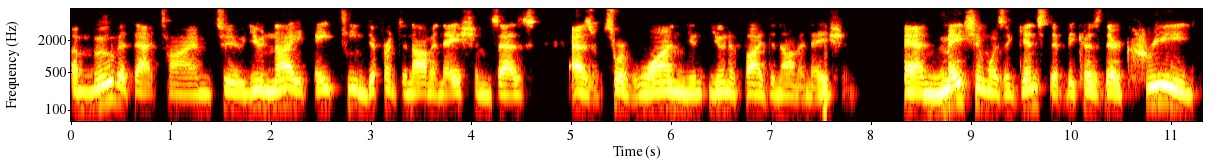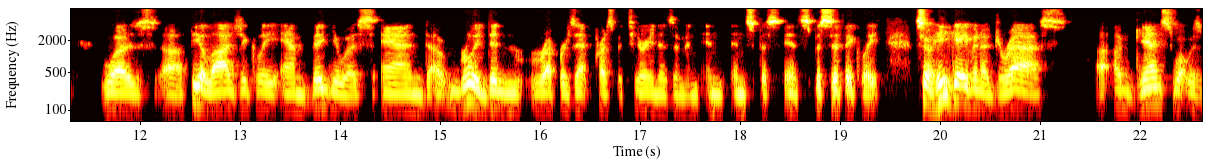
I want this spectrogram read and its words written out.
a move at that time to unite 18 different denominations as as sort of one un- unified denomination. And Machen was against it because their creed was uh, theologically ambiguous and uh, really didn't represent Presbyterianism in, in, in, spe- in specifically. So he gave an address uh, against what was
